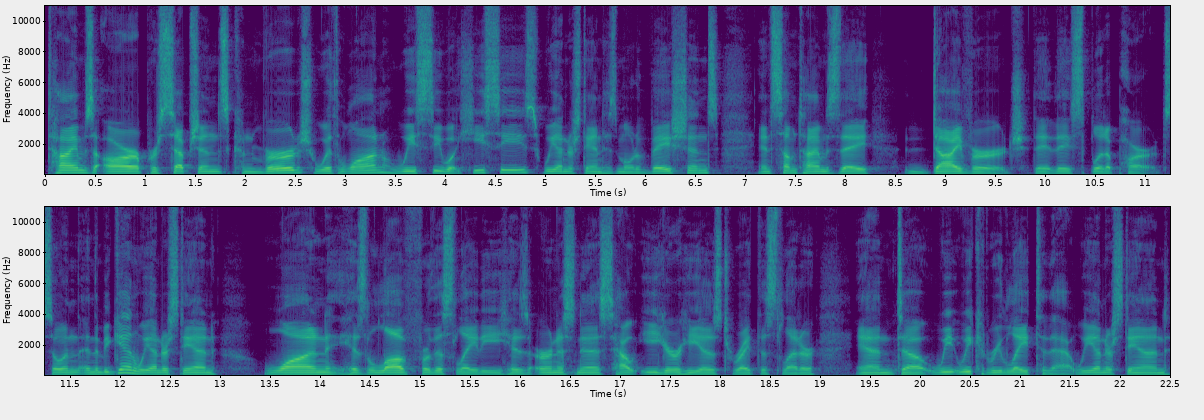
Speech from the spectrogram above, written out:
times our perceptions converge with Juan. We see what he sees, we understand his motivations, and sometimes they diverge. They they split apart. So in in the begin, we understand Juan his love for this lady, his earnestness, how eager he is to write this letter, and uh, we we could relate to that. We understand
